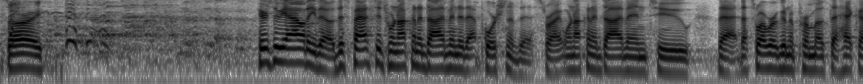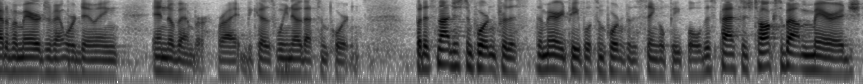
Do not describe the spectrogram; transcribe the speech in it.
Sorry. Here's the reality, though. This passage, we're not going to dive into that portion of this, right? We're not going to dive into that. That's why we're going to promote the heck out of a marriage event we're doing in November, right? Because we know that's important. But it's not just important for this, the married people, it's important for the single people. This passage talks about marriage,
